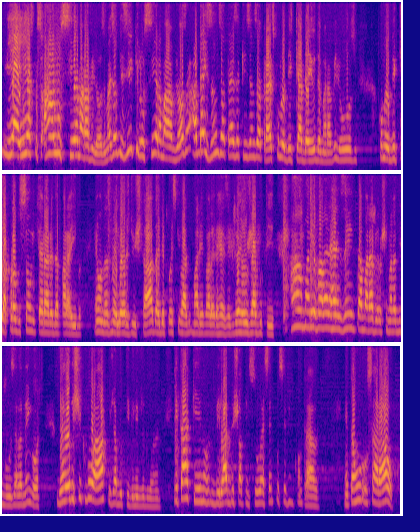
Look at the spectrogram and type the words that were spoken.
E aí as pessoas, ah, a Lucia é maravilhosa. Mas eu dizia que Lucia era maravilhosa há 10 anos atrás, há 15 anos atrás, como eu digo que a Deildo é maravilhoso, como eu digo que a produção literária da Paraíba é uma das melhores do estado, aí depois que Maria Valéria Rezende ganhou o Jabuti. Ah, Maria Valéria Rezende tá maravilhosa, eu chamo ela de musa, ela nem gosta. Ganhou de Chico Buarque o Jabuti do livro do ano. E está aqui, no, do lado do Shopping Sul, é sempre possível encontrá-la. Então, o Sarau,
